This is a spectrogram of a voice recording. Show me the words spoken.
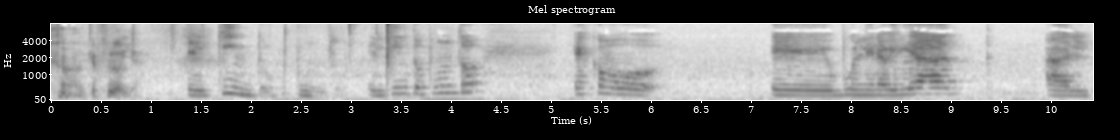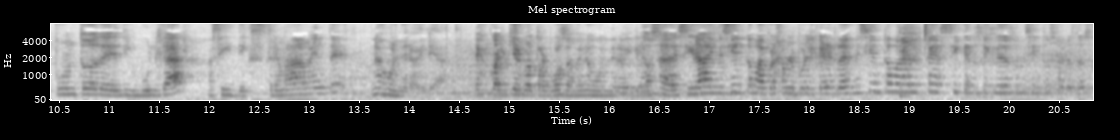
que fluya. El quinto punto. El quinto punto es como eh, vulnerabilidad al punto de divulgar, así de extremadamente, no es vulnerabilidad. Es cualquier otra cosa menos vulnerabilidad. O sea, decir, ay, me siento mal, por ejemplo, publicar en redes, me siento mal, sí, que no sé qué, eso, me siento solo, todo eso.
